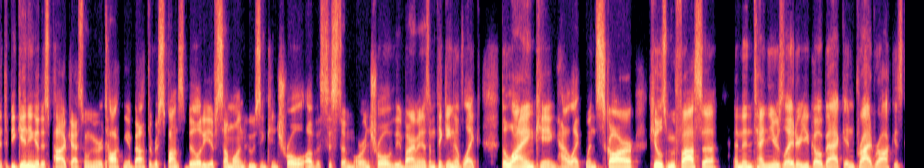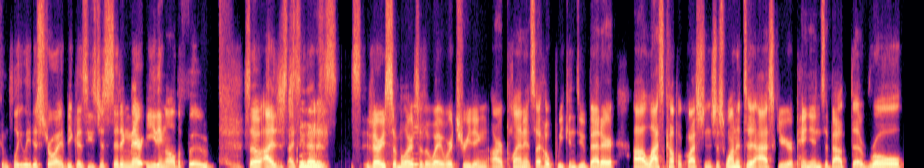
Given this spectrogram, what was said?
at the beginning of this podcast when we were talking about the responsibility of someone who's in control of a system or in control of the environment is I'm thinking of like the Lion King, how like when Scar kills Mufasa. And then 10 years later, you go back and Pride Rock is completely destroyed because he's just sitting there eating all the food. So I just, I see that as very similar to the way we're treating our planets. I hope we can do better. Uh, last couple questions. Just wanted to ask you your opinions about the role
